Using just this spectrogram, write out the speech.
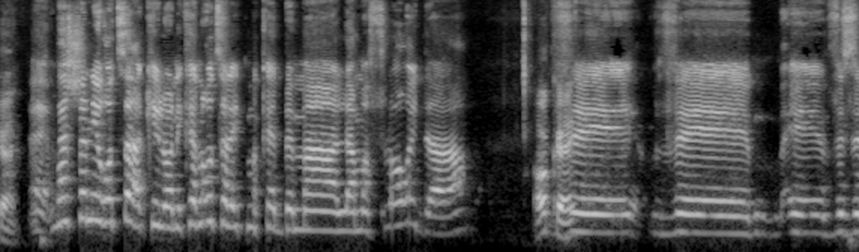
אה, אה, מה שאני רוצה, כאילו, אני כן רוצה להתמקד במה, למה פלורידה, אוקיי, אה, וזה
